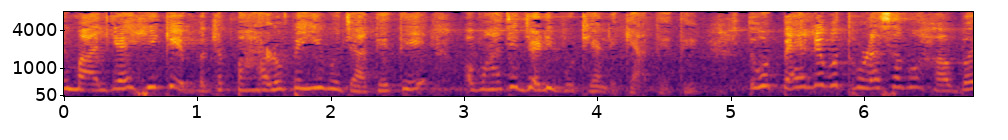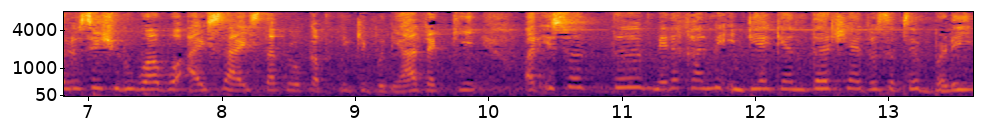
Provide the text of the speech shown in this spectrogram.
ہمالیہ ہی کے مطلب پہاڑوں پہ ہی وہ جاتے تھے اور وہاں سے جڑی بوٹیاں لے کے آتے تھے۔ تو وہ پہلے وہ تھوڑا سا وہ ہربل اسے شروع ہوا وہ آہستہ آہستہ پہ وہ کمپنی کی بنیاد رکھی۔ اور اس وقت میرے خیال میں انڈیا کے اندر شاید وہ سب سے بڑی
